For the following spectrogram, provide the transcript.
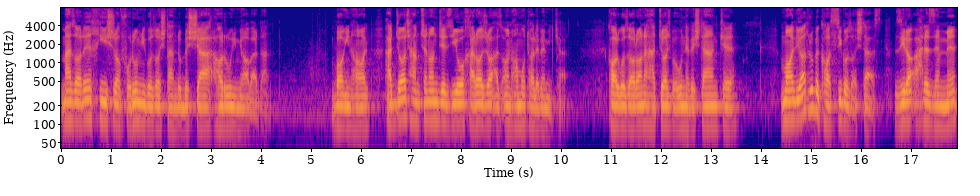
مزارع خیش را فرو می گذاشتند و به شهرها روی می آوردند با این حال حجاج همچنان جزیه و خراج را از آنها مطالبه می کرد کارگزاران حجاج به او نوشتند که مالیات رو به کاسی گذاشته است زیرا اهل ذمه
